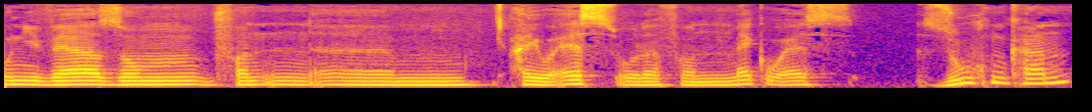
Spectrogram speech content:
Universum von ähm, iOS oder von macOS suchen kann.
